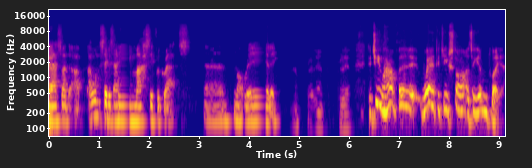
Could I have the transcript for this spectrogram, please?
yeah. so I, I wouldn't say there's any massive regrets. Um, not really. Brilliant. Brilliant. Did you have? Uh, where did you start as a young player?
